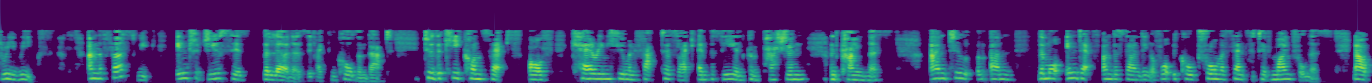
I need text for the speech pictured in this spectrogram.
three weeks. And the first week introduces the learners, if I can call them that, to the key concepts of caring human factors like empathy and compassion and kindness and to um, the more in-depth understanding of what we call trauma-sensitive mindfulness. Now,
